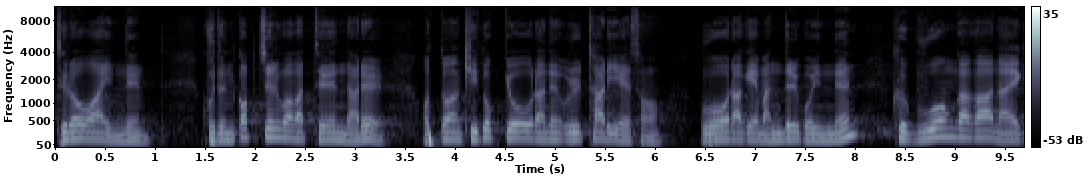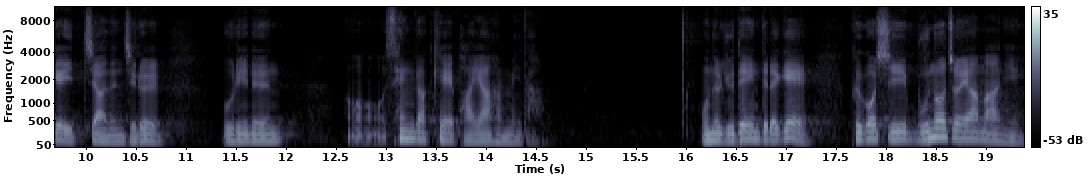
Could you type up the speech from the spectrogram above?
들어와 있는 굳은 껍질과 같은 나를 어떠한 기독교라는 울타리에서 우월하게 만들고 있는 그 무언가가 나에게 있지 않은지를 우리는 어, 생각해 봐야 합니다. 오늘 유대인들에게 그것이 무너져야만이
